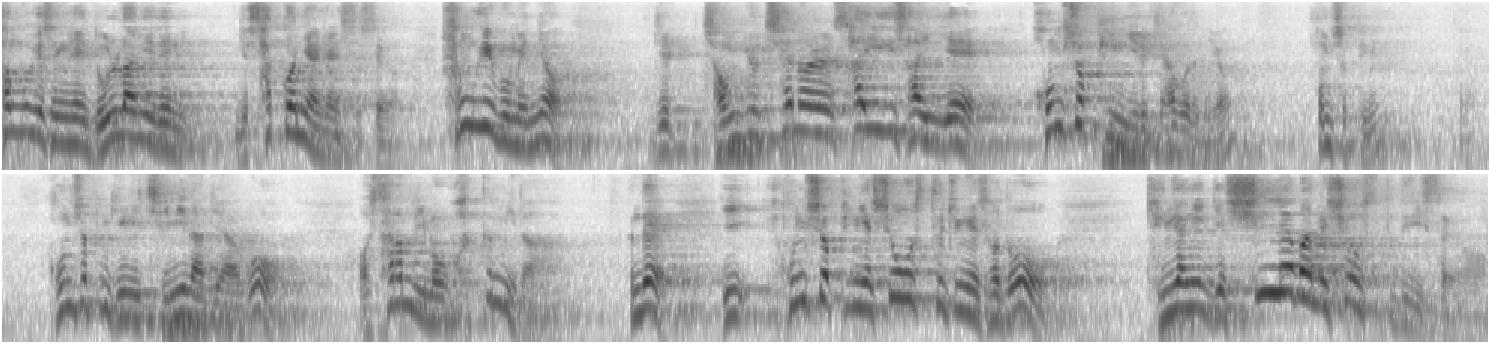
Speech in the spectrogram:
한국에서 굉장히 논란이 된 사건이 하나 있었어요. 한국에 보면요. 이게 정규 채널 사이사이에 홈쇼핑 이렇게 하거든요. 홈쇼핑. 홈쇼핑 굉장히 재미나게 하고 어, 사람들이 뭐 확 끕니다. 근데 이 홈쇼핑의 쇼호스트 중에서도 굉장히 이게 신뢰받는 쇼호스트들이 있어요.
